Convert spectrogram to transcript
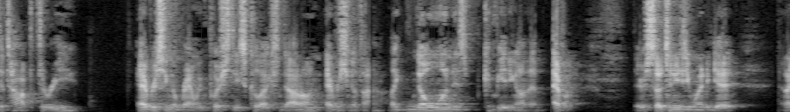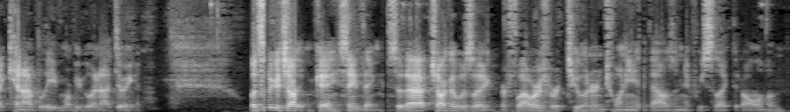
the top three. Every single brand we push these collections out on every single time. Like no one is competing on them ever. They're such an easy way to get, and I cannot believe more people are not doing it. Let's look at chocolate. Okay, same thing. So that chocolate was like, or flowers were two hundred twenty-eight thousand if we selected all of them.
